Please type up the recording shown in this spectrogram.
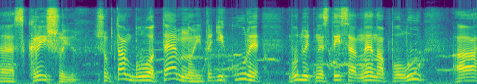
е, з кришею, щоб там було темно, і тоді кури будуть нестися не на полу, а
